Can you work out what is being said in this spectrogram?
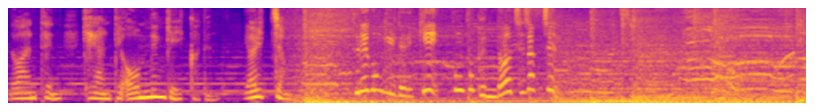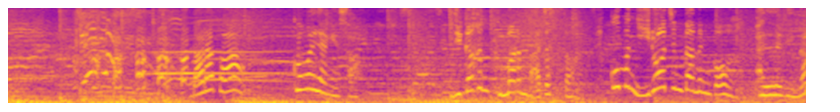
너한텐 걔한테 없는 게 있거든. 열정. 드래곤 길들이기 쿵푸 팬더 제작진 날아봐 꿈을 향해서 네가 한 그 말은 맞았어. 꿈은 이루어진다는 거. 발레리나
